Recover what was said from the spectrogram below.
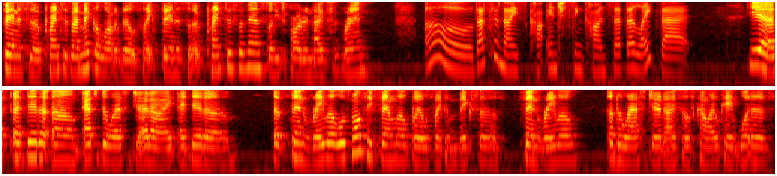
Finn is an apprentice. I make a lot of those. Like Finn is an apprentice of him, so he's part of Knights of Ren. Oh, that's a nice, co- interesting concept. I like that. Yeah, I, I did a um after the Last Jedi. I did a a Finn Reylo. It was mostly Finlo, but it was like a mix of Finn Reylo of the Last Jedi. So it's kind of like, okay, what if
